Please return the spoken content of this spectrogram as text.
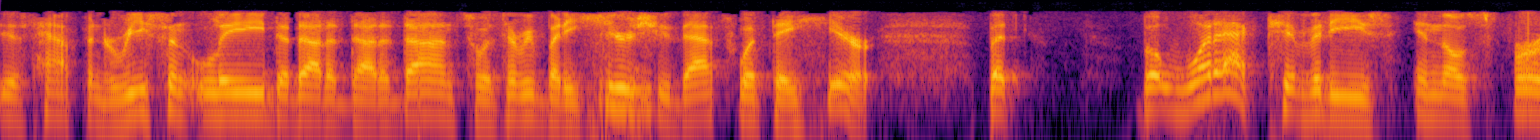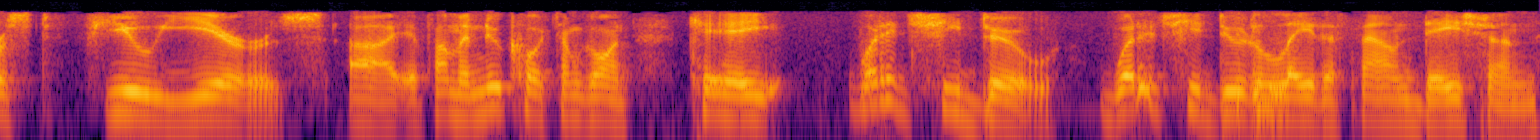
This happened recently, da da da da da da. And so as everybody hears mm-hmm. you, that's what they hear. But what activities in those first few years, uh, if I'm a new coach, I'm going, okay, what did she do? What did she do to mm-hmm. lay the foundation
